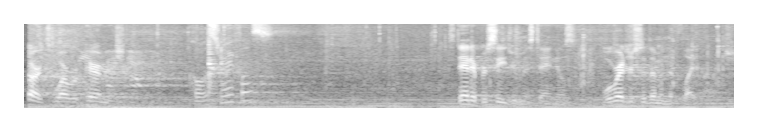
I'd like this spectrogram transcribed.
Start to our repair mission. Pulse rifles? Standard procedure, Miss Daniels. We'll register them in the flight lounge.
